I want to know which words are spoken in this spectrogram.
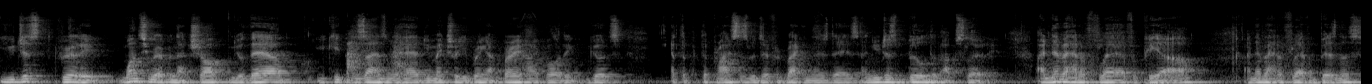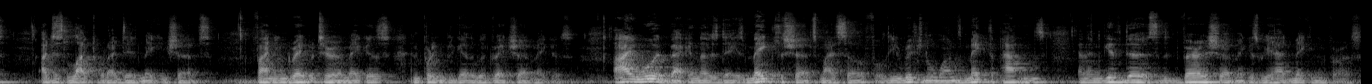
you just really once you open that shop you're there you keep the designs in your head you make sure you bring out very high quality goods at the, the prices were different back in those days and you just build it up slowly I never had a flair for PR. I never had a flair for business. I just liked what I did, making shirts, finding great material makers and putting them together with great shirt makers. I would, back in those days, make the shirts myself, or the original ones, make the patterns, and then give those to the various shirt makers we had making them for us.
